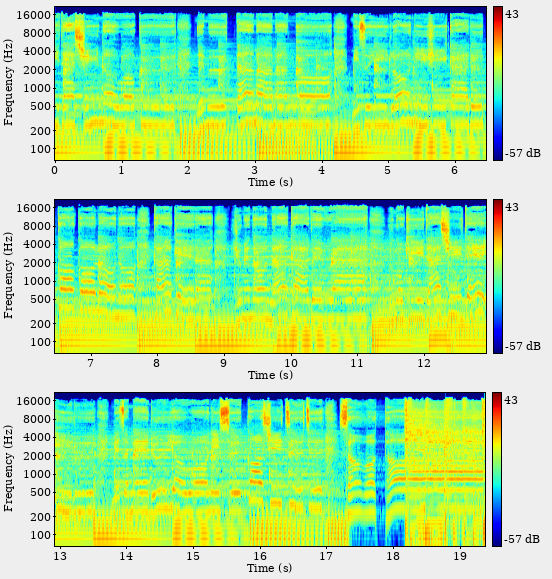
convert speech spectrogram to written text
き出しの奥眠ったままの水色に光る心のかけら夢の中では動き出している目覚めるように少しずつそっと。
